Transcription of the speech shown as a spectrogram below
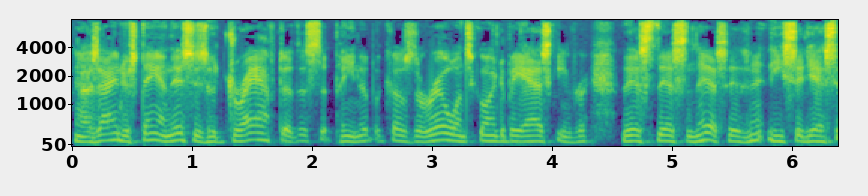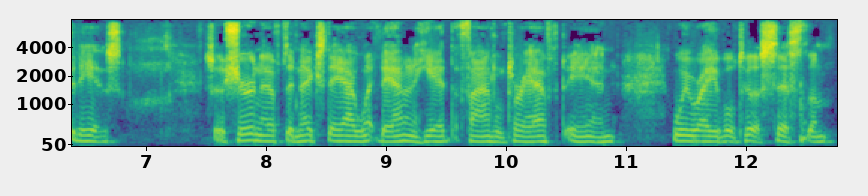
"Now, as I understand, this is a draft of the subpoena because the real one's going to be asking for this, this, and this, isn't it?" And he said, "Yes, it is." So sure enough, the next day I went down and he had the final draft, and we were able to assist them.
